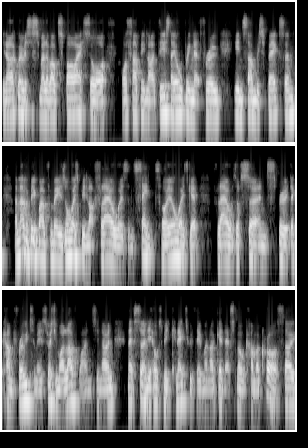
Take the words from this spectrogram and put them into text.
You know, like whether it's the smell of Old Spice or or something like this, they all bring that through in some respects. And another big one for me has always been like flowers and scent. I always get flowers of certain spirit that come through to me, especially my loved ones, you know, and that certainly helps me connect with them when I get that smell come across. So,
